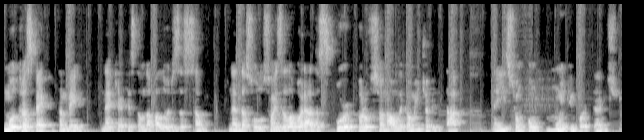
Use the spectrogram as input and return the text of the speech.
Um outro aspecto também, né, que é a questão da valorização né, das soluções elaboradas por profissional legalmente habilitado. Né, isso é um ponto muito importante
